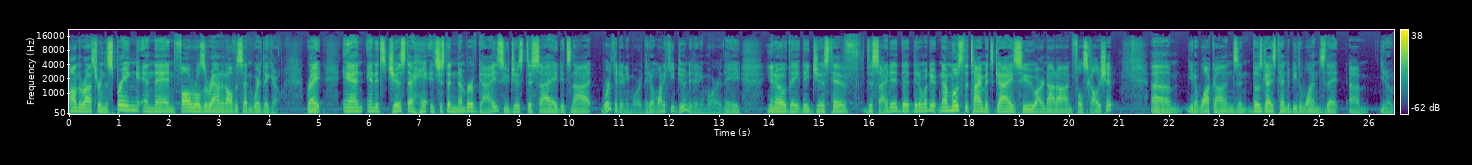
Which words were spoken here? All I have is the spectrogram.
on the roster in the spring, and then fall rolls around, and all of a sudden, where'd they go? Right? And and it's just a ha- it's just a number of guys who just decide it's not worth it anymore. They don't want to keep doing it anymore. They you know they they just have decided that they don't want to do it now most of the time it's guys who are not on full scholarship um, you know, walk-ons, and those guys tend to be the ones that, um, you know,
